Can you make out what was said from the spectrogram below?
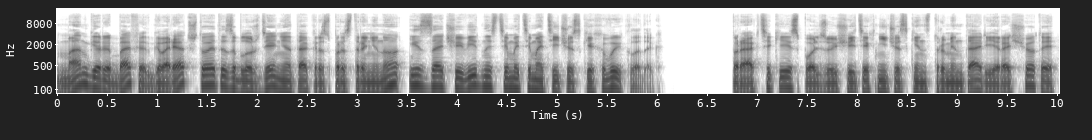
Мангер и Баффет говорят, что это заблуждение так распространено из-за очевидности математических выкладок. Практики, использующие технический инструментарий и расчеты,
